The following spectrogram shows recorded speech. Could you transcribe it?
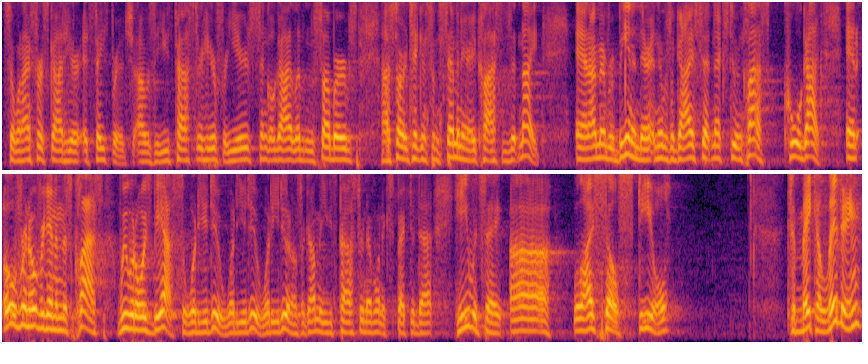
So when I first got here at Faithbridge, I was a youth pastor here for years, single guy, living in the suburbs. I started taking some seminary classes at night. And I remember being in there, and there was a guy sat next to in class, cool guy. And over and over again in this class, we would always be asked, So, what do you do? What do you do? What do you do? And I was like, I'm a youth pastor, and everyone expected that. He would say, uh, Well, I sell steel to make a living.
